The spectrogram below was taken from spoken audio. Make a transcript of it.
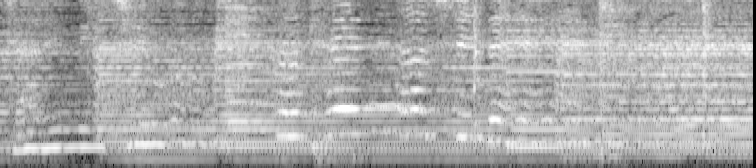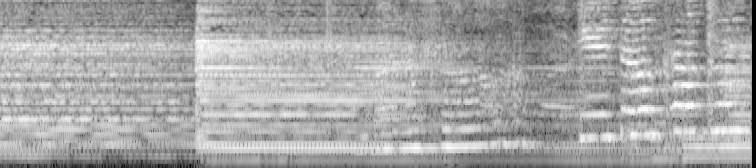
在黎明之前。してマラソン一言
